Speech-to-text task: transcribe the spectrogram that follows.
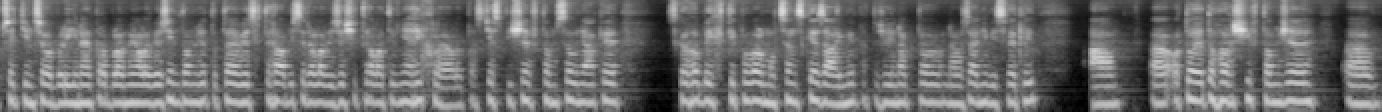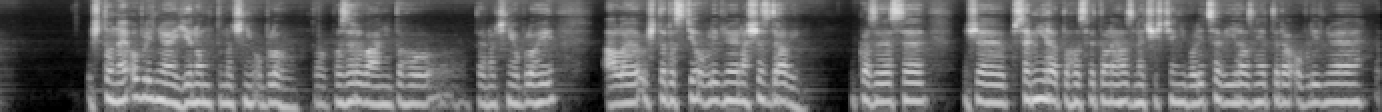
předtím třeba byly jiné problémy, ale věřím tomu, že toto je věc, která by se dala vyřešit relativně rychle, ale prostě spíše v tom jsou nějaké, skoro bych typoval mocenské zájmy, protože jinak to nelze ani vysvětlit. A o to je to horší v tom, že už to neovlivňuje jenom tu noční oblohu, to pozorování toho, té noční oblohy, ale už to dosti ovlivňuje naše zdraví. Ukazuje se, že přemíra toho světelného znečištění velice výrazně teda ovlivňuje eh,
